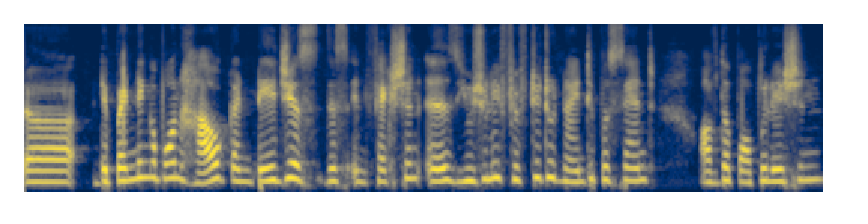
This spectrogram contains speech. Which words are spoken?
uh, depending upon how contagious this infection is, usually 50 to 90 percent of the population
